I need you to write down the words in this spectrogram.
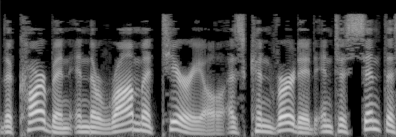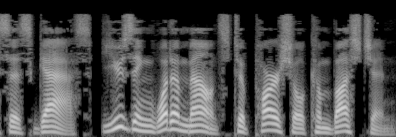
the carbon in the raw material is converted into synthesis gas, using what amounts to partial combustion.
